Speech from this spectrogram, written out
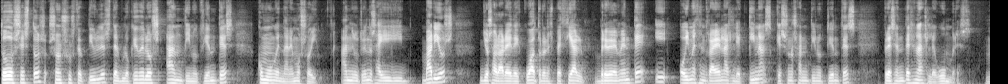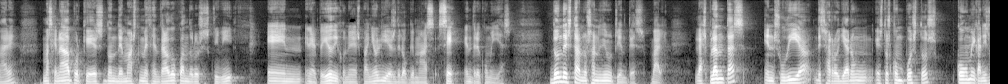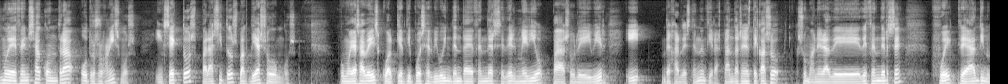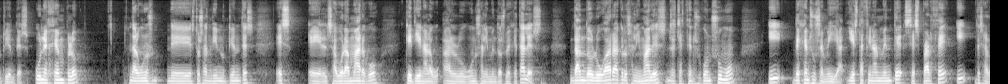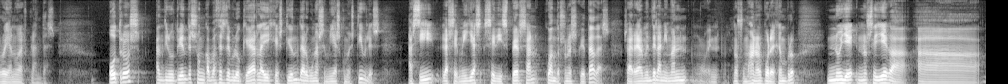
Todos estos son susceptibles del bloqueo de los antinutrientes, como vendaremos hoy. Antinutrientes hay varios, yo os hablaré de cuatro en especial brevemente y hoy me centraré en las lectinas, que son los antinutrientes presentes en las legumbres. Más que nada porque es donde más me he centrado cuando los escribí en, el periódico, en español, y es de lo que más sé, entre comillas. ¿Dónde están los antinutrientes? Las plantas en su día desarrollaron estos compuestos como mecanismo de defensa contra otros organismos, insectos, parásitos, bacterias o hongos. Como ya sabéis, cualquier tipo de ser vivo intenta defenderse del medio para sobrevivir y dejar descendencia. Las plantas, en este caso, su manera de defenderse fue crear antinutrientes. Un ejemplo de algunos de estos antinutrientes es el sabor amargo que tienen algunos alimentos vegetales, dando lugar a que los animales rechacen su consumo y dejen su semilla, y esta finalmente se esparce y desarrolla nuevas plantas. Otros antinutrientes son capaces de bloquear la digestión de algunas semillas comestibles. Así, las semillas se dispersan cuando son excretadas. O sea, realmente el animal, los humanos, por ejemplo, no, se llega a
